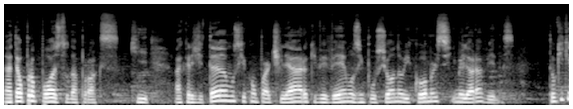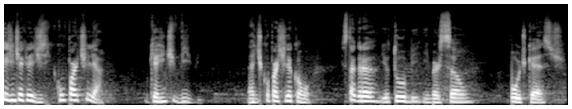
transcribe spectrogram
né? até o propósito da Prox, que acreditamos que compartilhar o que vivemos impulsiona o e-commerce e melhora vidas. Então, o que, que a gente acredita? Compartilhar o que a gente vive. A gente compartilha como Instagram, YouTube, imersão, podcast.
